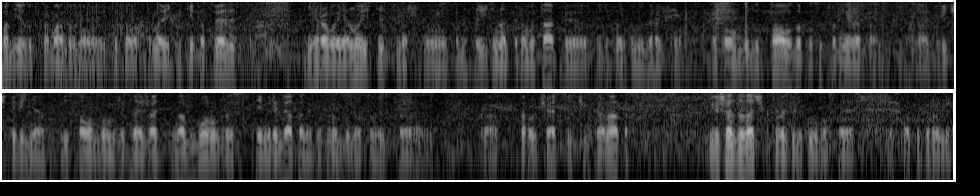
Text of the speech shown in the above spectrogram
подъедут в команду новую, где-то восстановить какие-то связи игровые. Ну, естественно, что подготовительно на первом этапе потихоньку набирать форму. Потом будет пауза после турнира, там, не знаю, 3-4 дня. И снова будем уже заезжать на сбор уже с теми ребятами, которые будут готовиться к второй части чемпионата и решать задачи, которые перед клубом стоят, и остаться в первой лиге.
